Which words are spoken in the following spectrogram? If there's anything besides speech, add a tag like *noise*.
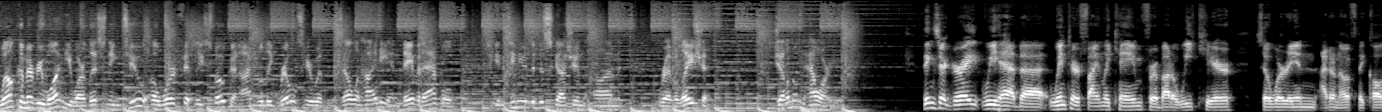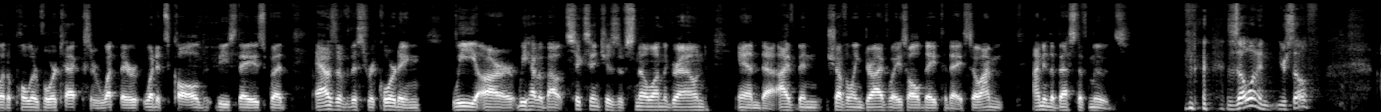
Welcome, everyone. You are listening to A Word Fitly Spoken. I'm Willie Grills here with Zelwyn Heide and David Appold to continue the discussion on Revelation. Gentlemen, how are you? Things are great. We had uh, winter finally came for about a week here, so we're in. I don't know if they call it a polar vortex or what they're what it's called these days, but as of this recording, we are we have about six inches of snow on the ground, and uh, I've been shoveling driveways all day today. So I'm I'm in the best of moods. *laughs* Zelwyn and yourself?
